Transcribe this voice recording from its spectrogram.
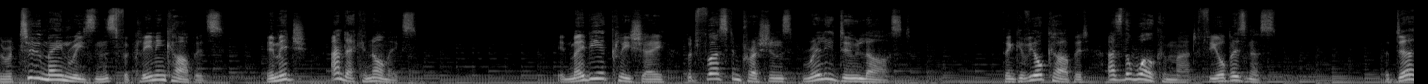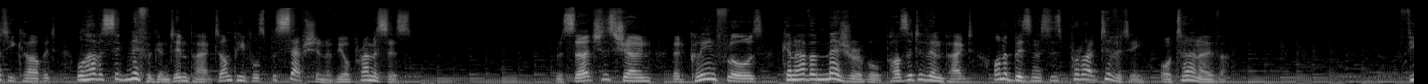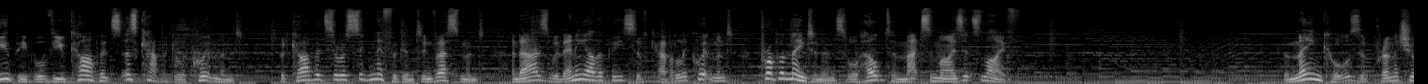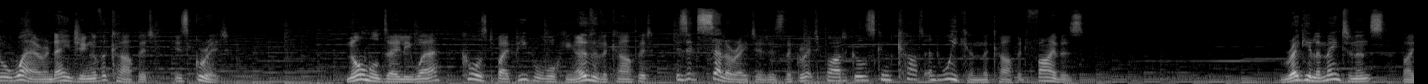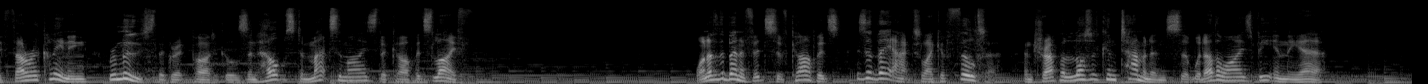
There are two main reasons for cleaning carpets, image and economics. It may be a cliche, but first impressions really do last. Think of your carpet as the welcome mat for your business. A dirty carpet will have a significant impact on people's perception of your premises. Research has shown that clean floors can have a measurable positive impact on a business's productivity or turnover. Few people view carpets as capital equipment, but carpets are a significant investment, and as with any other piece of capital equipment, proper maintenance will help to maximise its life. The main cause of premature wear and aging of a carpet is grit. Normal daily wear, caused by people walking over the carpet, is accelerated as the grit particles can cut and weaken the carpet fibres. Regular maintenance, by thorough cleaning, removes the grit particles and helps to maximise the carpet's life. One of the benefits of carpets is that they act like a filter and trap a lot of contaminants that would otherwise be in the air.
